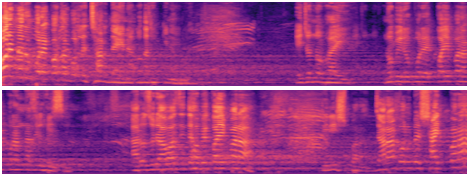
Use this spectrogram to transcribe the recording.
ধর্মের উপরে কথা বললে ছাড় দেয় না, কথা ঠিক কিনা? এই জন্য ভাই, নবীর উপরে কয় পারা কোরআন নাজিল হয়েছে? আরও জোরে আওয়াজ দিতে হবে, কয় পারা? তিরিশ পারা। যারা বলবে ষাট পারা,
